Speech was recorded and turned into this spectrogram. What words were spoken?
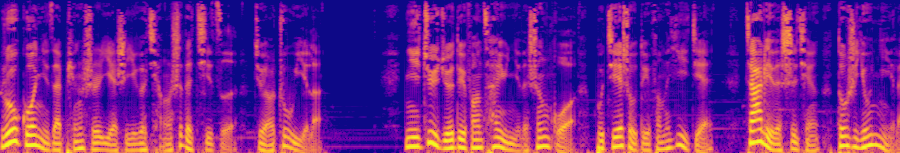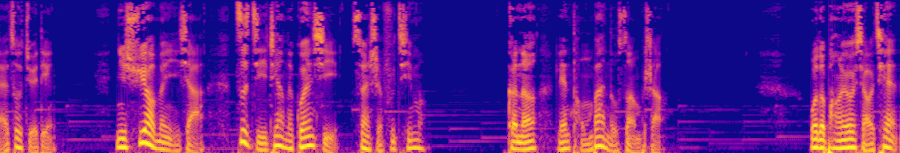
如果你在平时也是一个强势的妻子，就要注意了。你拒绝对方参与你的生活，不接受对方的意见，家里的事情都是由你来做决定。你需要问一下自己：这样的关系算是夫妻吗？可能连同伴都算不上。我的朋友小倩，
